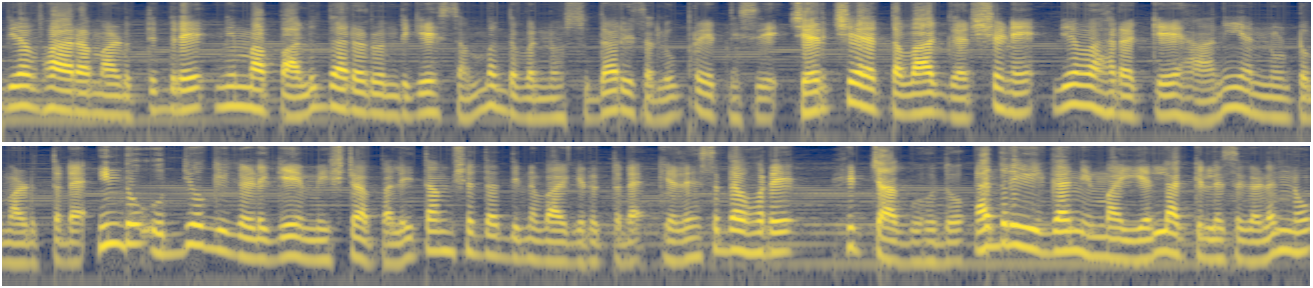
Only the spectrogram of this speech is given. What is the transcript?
ವ್ಯವಹಾರ ಮಾಡುತ್ತಿದ್ರೆ ನಿಮ್ಮ ಪಾಲುದಾರರೊಂದಿಗೆ ಸಂಬಂಧವನ್ನು ಸುಧಾರಿಸಲು ಪ್ರಯತ್ನಿಸಿ. ಚರ್ಚೆ ಅಥವಾ ಘರ್ಷಣೆ ವ್ಯವಹಾರಕ್ಕೆ ಹಾನಿಯನ್ನುಂಟು ಮಾಡುತ್ತದೆ. ಇಂದು ಉದ್ಯೋಗಿಗಳಿಗೆ ಮಿಶ್ರ ಫಲಿತಾಂಶದ ದಿನವಾಗಿರುತ್ತದೆ. ಕೆಲಸದ ಹೊರೆ ಹೆಚ್ಚಾಗಬಹುದು ಆದ್ರೆ ಈಗ ನಿಮ್ಮ ಎಲ್ಲ ಕೆಲಸಗಳನ್ನು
